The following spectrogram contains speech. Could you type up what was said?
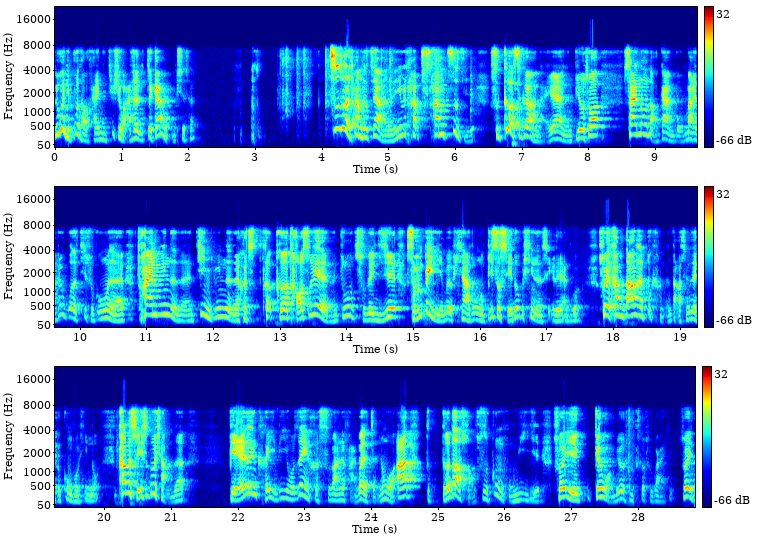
如果你不倒台，你继续玩下去，这干我们屁事。之所以他们是这样的人，因为他他们自己是各式各样来源的人，比如说山东老干部、满洲国的技术工人、川军的人、晋军的人和和和陶思岳的人，诸如此类，以及什么背景也没有，贫下中农，彼此谁都不信任谁的缘故，所以他们当然不可能达成任何共同行动。他们随时都想着别人可以利用任何手段来反过来整我，而得得到的好处是共同利益，所以跟我没有什么特殊关系，所以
